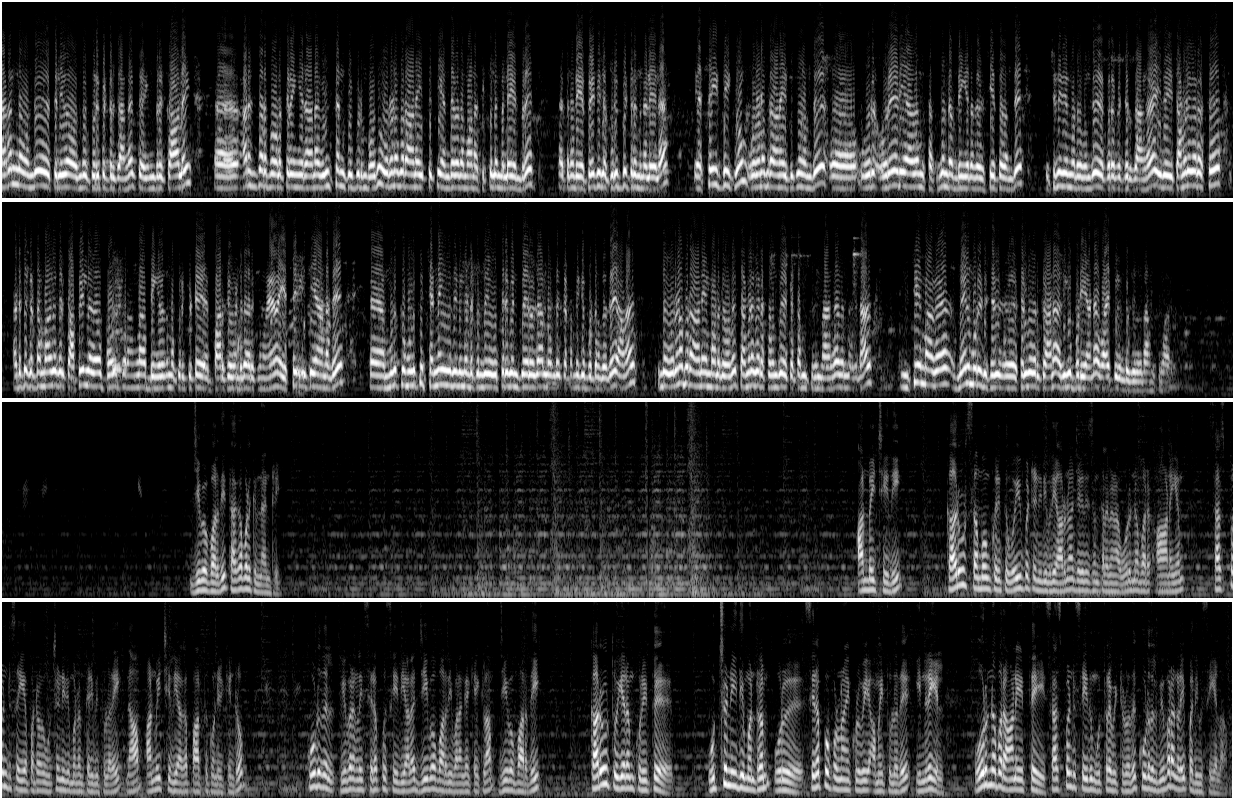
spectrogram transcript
நகல்ல வந்து தெளிவா வந்து குறிப்பிட்டிருக்காங்க. இன்று காலை அரசு தரப்பு வழக்கறிஞரான வில்சன் குறிப்பிடும்போது ஒரு நபர் ஆணையத்துக்கு எந்த விதமான சிக்கலும் இல்லை என்று தன்னுடைய பேட்டியில குறிப்பிட்டிருந்த நிலையில எஸ்ஐடிக்கும் ஒரு நபர் ஆணையத்துக்கும் வந்து ஒரு ஒரேடியாக சஸ்பெண்ட் அப்படிங்கிற அந்த விஷயத்தை வந்து உச்சநீதிமன்றம் வந்து பிறப்பிச்சிருக்காங்க. இதை தமிழக அரசு அடுத்த கட்டமாக இதற்கு அப்பீல் ஏதாவது போக போறாங்களா அப்படிங்கிறது நம்ம குறிப்பிட்டு பார்க்க வேண்டியதா இருக்கும். ஏன்னா எஸ்ஐடி ஆனது முழுக்க முழுக்க சென்னை உயர்நீதிமன்றத்தினுடைய உத்தரவின் பேரில் தான் வந்து கட்டமைக்கப்பட்டிருந்தது. ஆனால் இந்த ஒரு நபர் ஆணையமானது வந்து தமிழக அரசு வந்து கட்டமைச்சிருந்தாங்க அதனால் நிச்சயமாக மேல்முறையீடு செல்வதற்கான அதிகப்படியான வாய்ப்புகள் இருக்குது ராம்குமார். ஜீவபாரதி தகவலுக்கு நன்றி. அண்மை செய்தி கரூர் சம்பவம் குறித்து ஓய்வு பெற்ற நீதிபதி அருணா ஜெகதீசன் தலைமையிலான ஒரு நபர் ஆணையம் சஸ்பெண்ட் செய்யப்பட்டவர் உச்சநீதிமன்றம் தெரிவித்துள்ளதை நாம் அண்மை செய்தியாக பார்த்து கொண்டிருக்கின்றோம். கூடுதல் விவரங்களை சிறப்பு செய்தியாளர் ஜீவபாரதி வழங்க கேட்கலாம். ஜீவபாரதி கரூர் துயரம் குறித்து உச்சநீதிமன்றம் ஒரு சிறப்பு புலனாய்வு குழுவை அமைத்துள்ளது. இந்நிலையில் ஒரு நபர் ஆணையத்தை சஸ்பெண்ட் செய்தும் உத்தரவிட்டுள்ளது. கூடுதல் விவரங்களை பதிவு செய்யலாம்.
